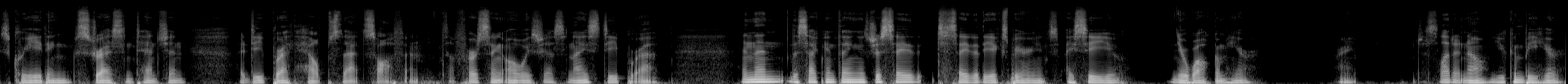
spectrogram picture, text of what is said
is creating stress and tension a deep breath helps that soften. So first thing always just a nice deep breath. And then the second thing is just say to say to the experience, I see you. You're welcome here. Right? Just let it know you can be here.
